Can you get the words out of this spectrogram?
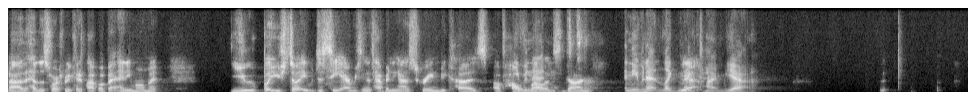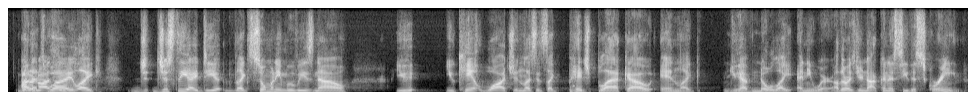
Uh, the headless horseman could pop up at any moment. You but you're still able to see everything that's happening on screen because of how Even well at- it's done. and even at like Yeah. nighttime, yeah. But don't know, that's why, think- like, j- just the idea, like, so many movies now, you you can't watch unless it's like pitch black out and like you have no light anywhere. Otherwise, you're not going to see the screen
